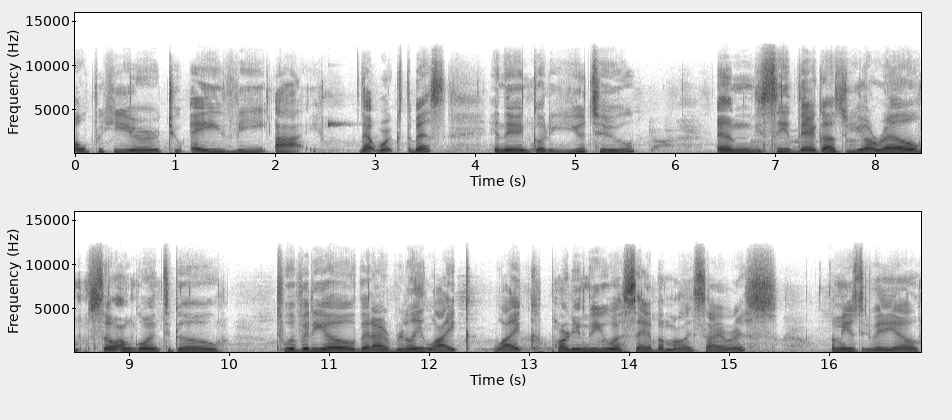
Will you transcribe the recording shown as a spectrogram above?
over here to AVI. That works the best, and then go to YouTube, and you see there goes URL. So I'm going to go to a video that I really like, like "Party in the USA" by Miley Cyrus, a music video.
